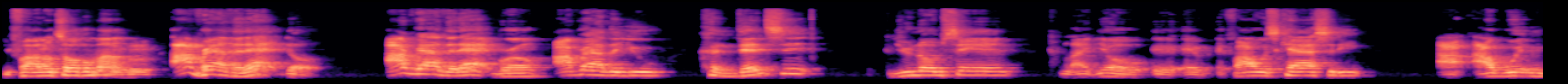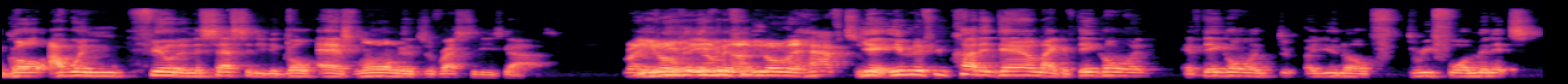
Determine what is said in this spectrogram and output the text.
You follow what I'm talking about? Mhm. I'd rather that though. I'd rather that, bro. I'd rather you condense it. You know what I'm saying? Like, yo, if, if I was Cassidy, I, I wouldn't go. I wouldn't feel the necessity to go as long as the rest of these guys. Right. You don't. Even- you, even don't you don't even have to. Yeah, even if you cut it down, like if they going, if they going, th- uh, you know, three four minutes,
